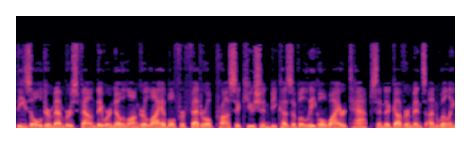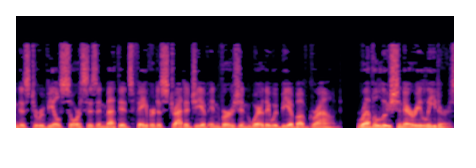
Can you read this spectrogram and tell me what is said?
These older members found they were no longer liable for federal prosecution because of illegal wire taps and the government's unwillingness to reveal sources and methods favored a strategy of inversion where they would be above ground, revolutionary leaders.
